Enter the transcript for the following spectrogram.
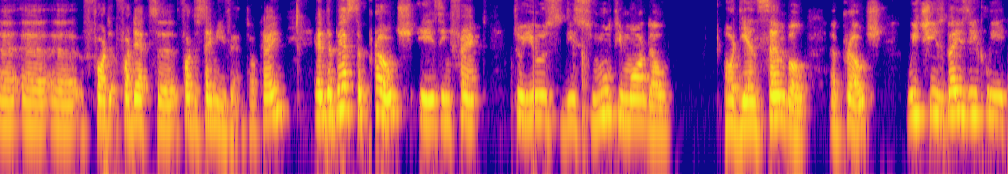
Uh, uh, for the, for that for the same event okay and the best approach is in fact to use this multimodal or the ensemble approach, which is basically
